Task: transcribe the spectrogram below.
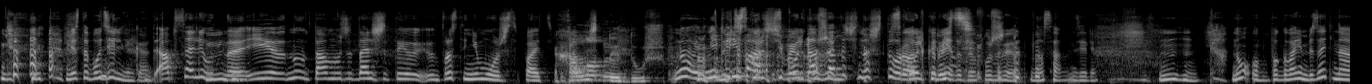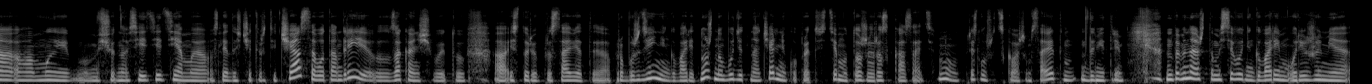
Вместо будильника. Абсолютно. И, ну, там уже дальше ты просто не можешь спать. Холодный душ. Ну, не перебарщивай, достаточно штору Сколько методов уже, на самом деле. Ну, поговорим обязательно. А, мы еще на все эти темы в следующей четверти часа. Вот Андрей э, заканчивает эту а, историю про советы о пробуждении, говорит, нужно будет начальнику про эту тему тоже рассказать. Ну, прислушаться к вашим советам, Дмитрий. Напоминаю, что мы сегодня говорим о режиме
